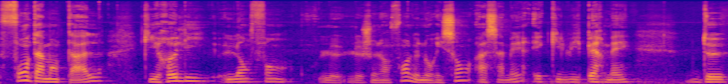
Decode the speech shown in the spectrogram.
fondamental qui relie l'enfant, le, jeune enfant, le nourrisson, à sa mère et qui lui permet de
